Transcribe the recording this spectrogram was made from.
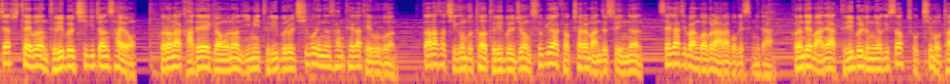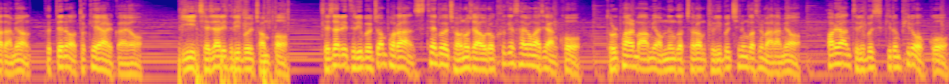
jab step은 드리블 치기 전 사용, 그러나 가드의 경우는 이미 드리블을 치고 있는 상태가 대부분. 따라서 지금부터 드리블 중 수비와 격차를 만들 수 있는 세 가지 방법을 알아보겠습니다. 그런데 만약 드리블 능력이 썩 좋지 못하다면 그때는 어떻게 해야 할까요? 2. 제자리 드리블 점퍼 제자리 드리블 jumper란 스텝을 전후 좌우로 크게 사용하지 않고 돌파할 마음이 없는 것처럼 드리블 치는 것을 말하며 화려한 드리블 스킬은 필요 없고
